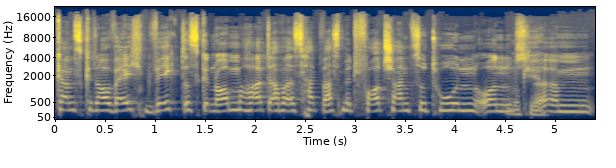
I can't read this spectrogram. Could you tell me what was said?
ganz genau, welchen Weg das genommen hat, aber es hat was mit Fortschand zu tun und Okay. ähm,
